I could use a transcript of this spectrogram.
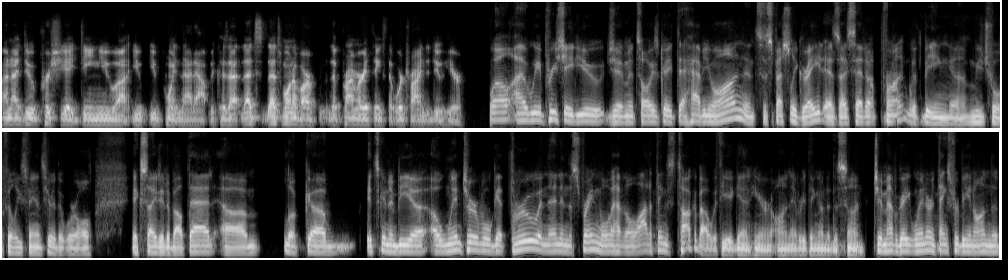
and I do appreciate Dean you uh, you you pointing that out because that, that's that's one of our the primary things that we're trying to do here. Well, I, we appreciate you, Jim. It's always great to have you on. It's especially great, as I said up front, with being uh, mutual Phillies fans here, that we're all excited about that. Um, look, uh, it's going to be a, a, winter we'll get through, and then in the spring we'll have a lot of things to talk about with you again here on Everything Under the Sun. Jim, have a great winter, and thanks for being on the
